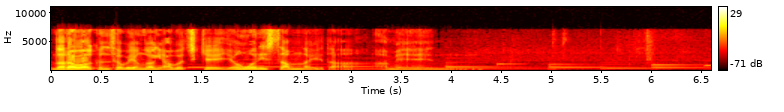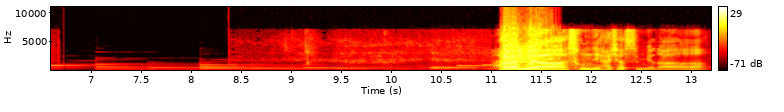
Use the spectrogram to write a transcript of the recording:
나라와 근세와 영광이 아버지께 영원히 쌓나이다. 아멘 할렐루야 승리하셨습니다.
